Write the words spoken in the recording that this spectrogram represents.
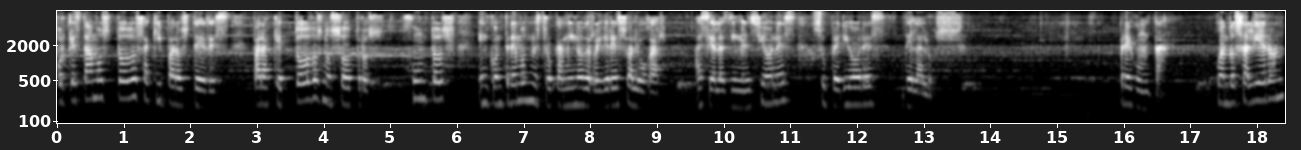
porque estamos todos aquí para ustedes, para que todos nosotros juntos encontremos nuestro camino de regreso al hogar, hacia las dimensiones superiores de la luz. Pregunta. Cuando salieron,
